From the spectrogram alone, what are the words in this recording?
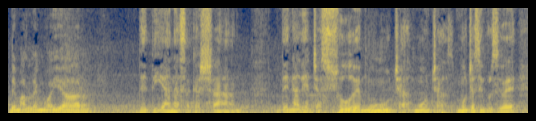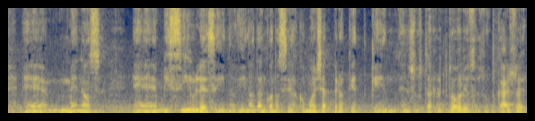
de Marlene Guayar, de Diana Zacayán, de Nadia Chazú, de muchas, muchas, muchas inclusive eh, menos eh, visibles y no, tan conocidas como ellas, pero que, en, sus territorios, en sus calles,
